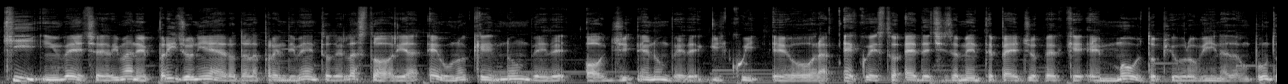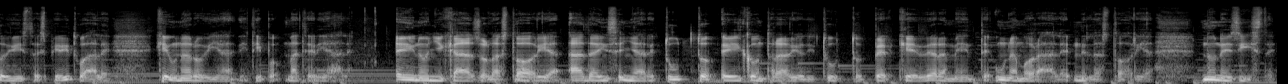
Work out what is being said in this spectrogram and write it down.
chi invece rimane prigioniero dall'apprendimento della storia è uno che non vede oggi e non vede il qui e ora. E questo è decisamente peggio perché è molto più rovina da un punto di vista spirituale che una rovina di tipo materiale. E in ogni caso la storia ha da insegnare tutto e il contrario di tutto, perché veramente una morale nella storia non esiste.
